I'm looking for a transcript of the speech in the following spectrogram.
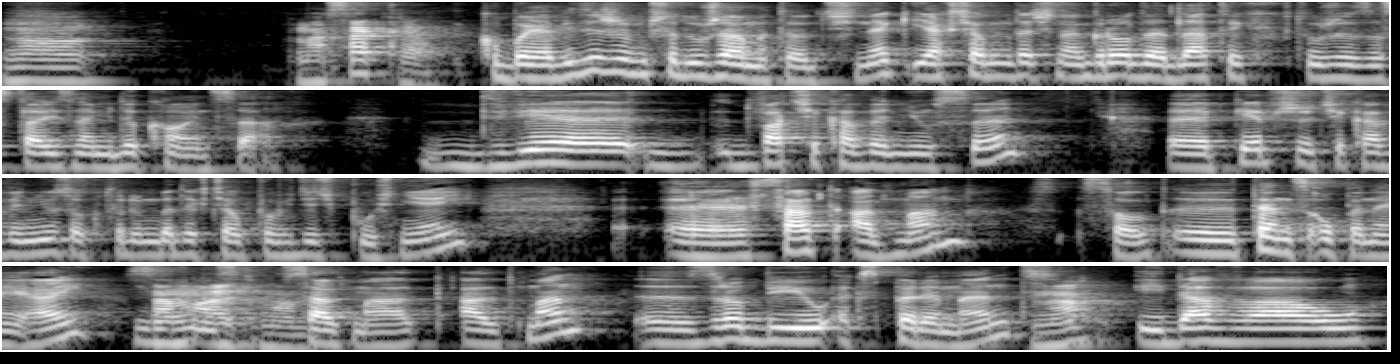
No, masakra. Kubo, ja widzę, że my przedłużamy ten odcinek i ja chciałbym dać nagrodę dla tych, którzy zostali z nami do końca. Dwie, dwa ciekawe newsy. E, Pierwszy ciekawy news, o którym będę chciał powiedzieć później. E, Salt Altman, Salt, e, ten z OpenAI, Sam Altman. Salt Alt- Altman zrobił eksperyment No. i dawał,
